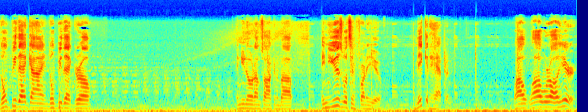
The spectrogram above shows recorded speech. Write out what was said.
Don't be that guy. Don't be that girl. And you know what I'm talking about. And use what's in front of you. Make it happen. While while we're all here.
